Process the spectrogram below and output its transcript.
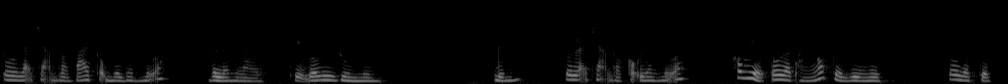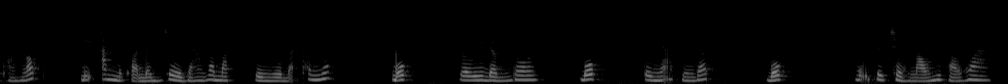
Tôi lại chạm vào vai cậu một lần nữa. Và lần này thì Rory rùng mình. Đúng, tôi lại chạm vào cậu lần nữa. Không hiểu tôi là thằng ngốc kiểu gì nhỉ? Tôi là kiểu thằng ngốc bị ăn một quả đấm trời giáng vào mặt từ người bạn thân nhất. Bốp, Rory đấm thôi, Bốp, tôi ngã xuống đất. Bốp, mũi tôi chảy máu như pháo hoa.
